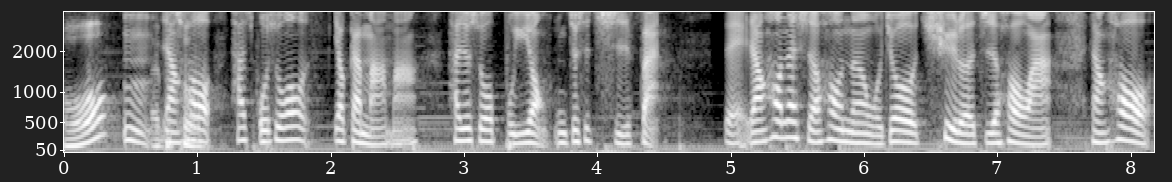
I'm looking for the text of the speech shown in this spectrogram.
哦，嗯。然后他我说要干嘛吗？他就说不用，你就是吃饭。对。然后那时候呢，我就去了之后啊，然后。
